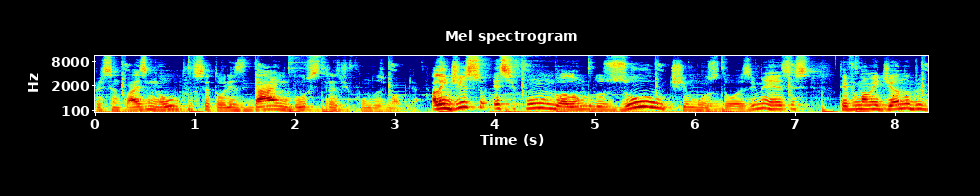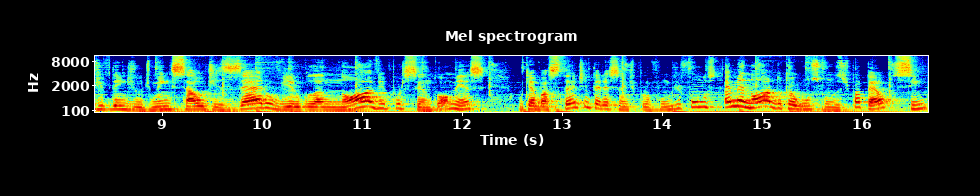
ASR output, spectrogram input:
percentuais em outros setores da indústria de fundos imobiliários. Além disso, esse fundo, ao longo dos últimos 12 meses, teve uma mediana do dividend yield mensal de 0,9% ao mês, o que é bastante interessante para um fundo de fundos. É menor do que alguns fundos de papel, sim,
